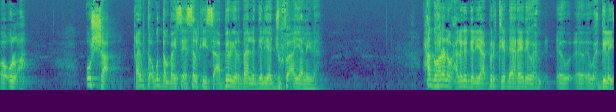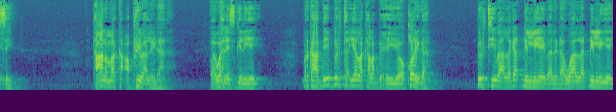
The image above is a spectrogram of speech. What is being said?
oo ul ah usha qaybta ugu dambaysa ee salkiisa ah bir yar baa la geliyaa jufo ayaa la yidhaah xagga horena waxaa laga geliyaa birtii dheereyd ee wax dilaysay. Taana marka abri baa la yidhaahdaa. Waa wax la isgeliyey. Marka haddii birta iyo la kala bixiyo qoriga birtii baa laga dhiliyey baa la yidhaha. Waa la dhiliyey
